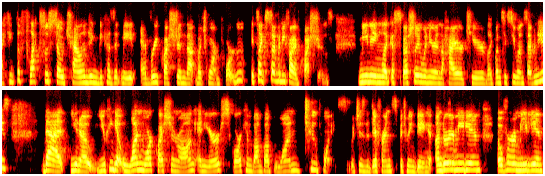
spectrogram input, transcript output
I think the flex was so challenging because it made every question that much more important. It's like 75 questions, meaning, like, especially when you're in the higher tier, like 160, 170s, that you know you can get one more question wrong and your score can bump up one two points which is the difference between being under a median over a median.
